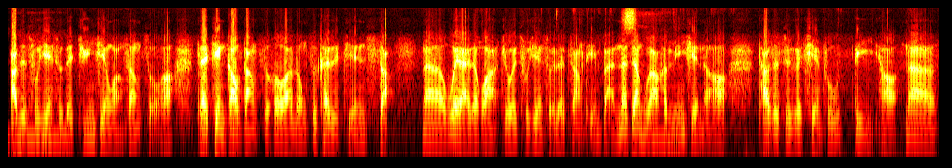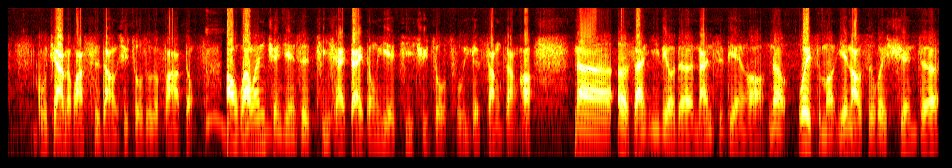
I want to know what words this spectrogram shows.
它是出现所谓的均线往上走啊，在见高档之后啊，融资开始减少，那未来的话就会出现所谓的涨停板。那这样股票很明显的哦，它是属于一个潜伏底哈。那股价的话，适当的去做出个发动，啊，完完全全是题材带动业绩去做出一个上涨哈。那二三一六的南子电哈，那为什么严老师会选择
